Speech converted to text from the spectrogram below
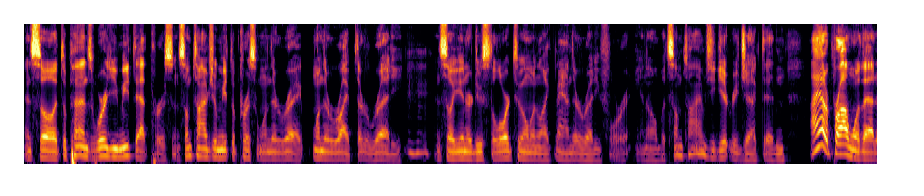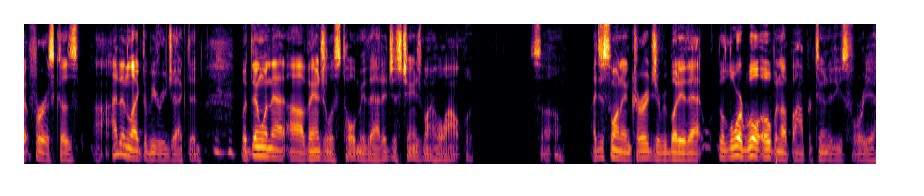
And so it depends where you meet that person. Sometimes you'll meet the person when they're ripe, when they're ripe, they're ready. Mm-hmm. And so you introduce the Lord to them and like, man, they're ready for it, you know. But sometimes you get rejected. And I had a problem with that at first because I didn't like to be rejected. Mm-hmm. But then when that uh, evangelist told me that, it just changed my whole outlook. So I just want to encourage everybody that the Lord will open up opportunities for you.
